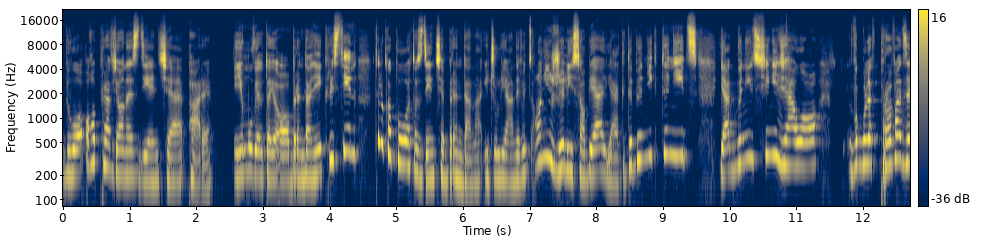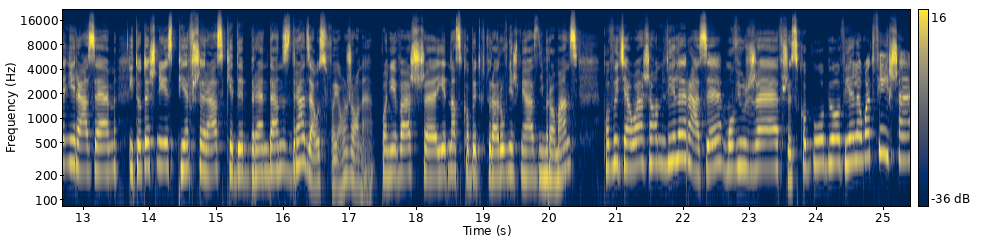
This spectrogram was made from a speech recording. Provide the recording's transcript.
było oprawione zdjęcie pary. I nie mówię tutaj o Brendanie i Christine, tylko było to zdjęcie Brendana i Juliany, więc oni żyli sobie jak gdyby nigdy nic, jakby nic się nie działo, w ogóle wprowadzeni razem. I to też nie jest pierwszy raz, kiedy Brendan zdradzał swoją żonę, ponieważ e, jedna z kobiet, która również miała z nim romans, powiedziała, że on wiele razy mówił, że wszystko byłoby o wiele łatwiejsze,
